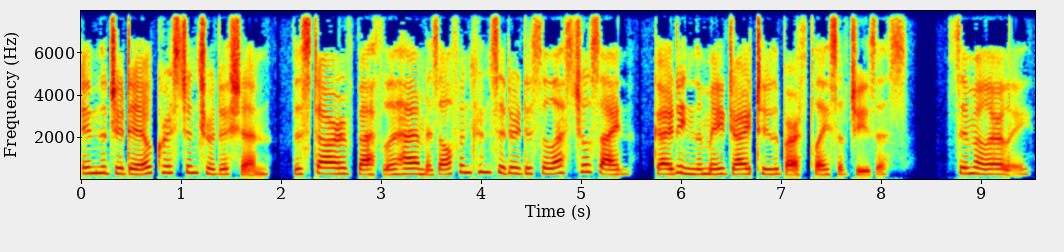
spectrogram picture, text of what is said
In the Judeo Christian tradition, the Star of Bethlehem is often considered a celestial sign, guiding the Magi to the birthplace of Jesus. Similarly,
